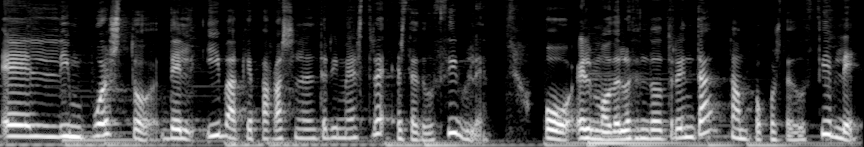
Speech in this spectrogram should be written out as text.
el impuesto del IVA que pagas en el trimestre es deducible. O el modelo 130 tampoco es deducible.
